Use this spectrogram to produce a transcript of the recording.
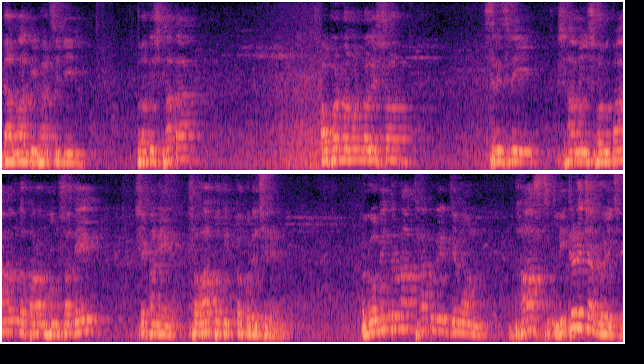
দ্য মাল্টিভার্সিটির প্রতিষ্ঠাতা অখণ্ড মণ্ডলেশ্বর, শ্রী শ্রী স্বামী স্বরূপানন্দ পরমহংসদেব সেখানে সভাপতিত্ব করেছিলেন। রবীন্দ্রনাথ ঠাকুরের যেমন ভাস্ট লিটারেচার রয়েছে,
